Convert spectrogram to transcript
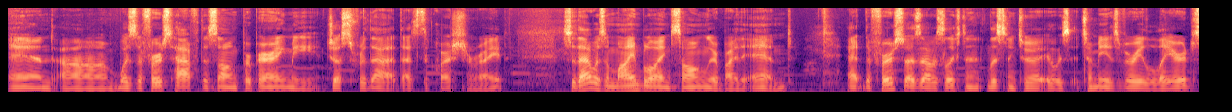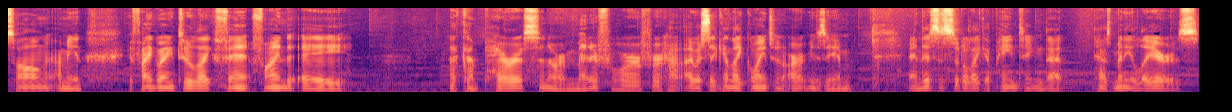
and um, was the first half of the song preparing me just for that? That's the question, right? So that was a mind blowing song there by the end. At the first, as I was listening listening to it, it was to me it's a very layered song. I mean, if I'm going to like find a a comparison or a metaphor for how I was thinking like going to an art museum and this is sort of like a painting that has many layers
